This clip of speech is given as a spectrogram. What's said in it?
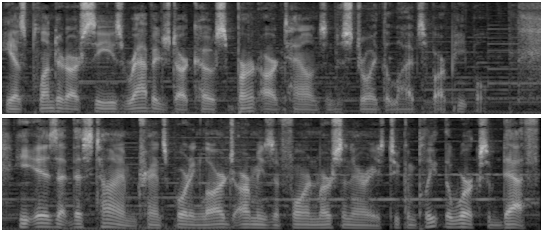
He has plundered our seas, ravaged our coasts, burnt our towns, and destroyed the lives of our people. He is at this time transporting large armies of foreign mercenaries to complete the works of death,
